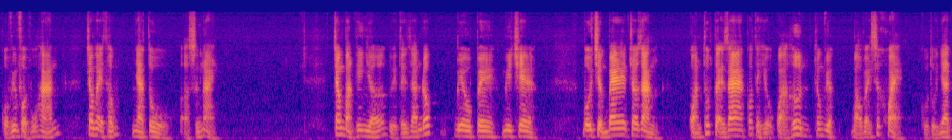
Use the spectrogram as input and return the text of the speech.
của viêm phổi Vũ Hán trong hệ thống nhà tù ở xứ này. Trong bản ghi nhớ gửi tới Giám đốc BOP Michel, Bộ trưởng Be cho rằng quản thúc tại gia có thể hiệu quả hơn trong việc bảo vệ sức khỏe của tù nhân.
